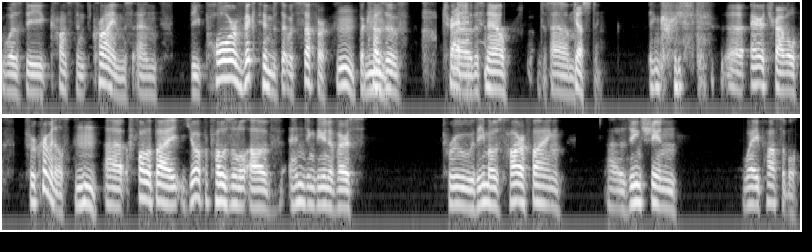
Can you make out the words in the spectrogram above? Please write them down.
was the constant crimes and the poor victims that would suffer Mm, because mm, of tragic. uh, this now um, disgusting. increased uh, air travel for criminals, hmm uh, followed by your proposal of ending the universe through the most horrifying uh, Tzeentchian way possible.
